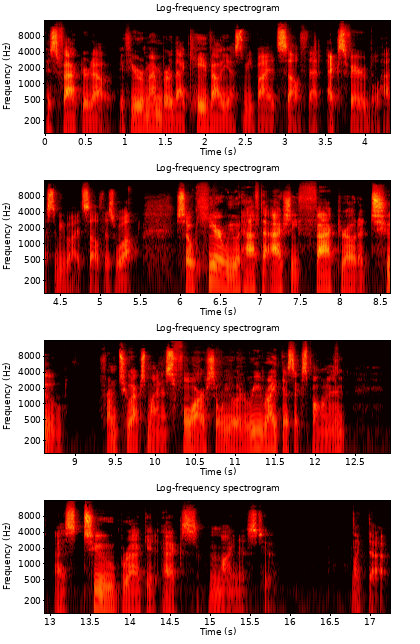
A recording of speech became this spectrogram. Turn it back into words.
is factored out. If you remember, that K value has to be by itself, that X variable has to be by itself as well. So here we would have to actually factor out a 2 from 2x minus 4, so we would rewrite this exponent as 2 bracket x minus 2, like that.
